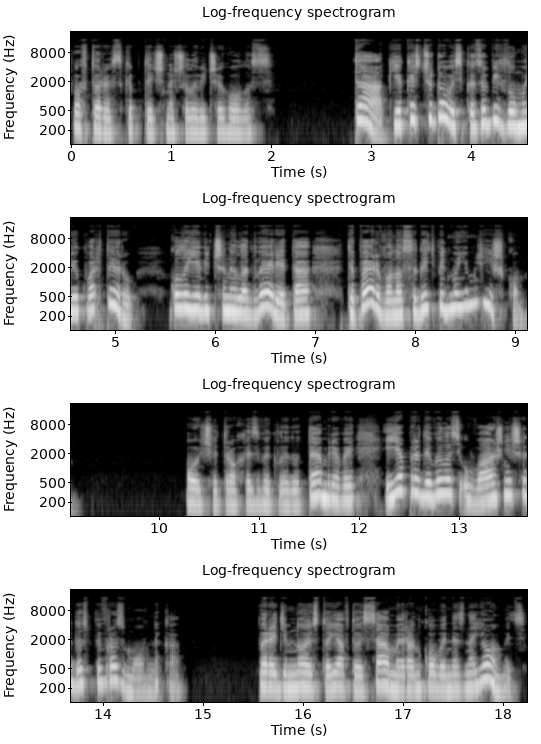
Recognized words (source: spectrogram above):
повторив скептично чоловічий голос. Так, якесь чудовисько забігло в мою квартиру, коли я відчинила двері, та тепер воно сидить під моїм ліжком. Очі трохи звикли до темряви, і я придивилась уважніше до співрозмовника. Переді мною стояв той самий ранковий незнайомець,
